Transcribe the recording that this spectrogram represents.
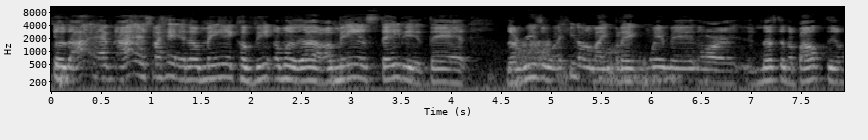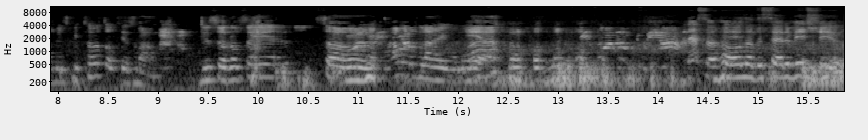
Because I, I actually had a man convinced, a man stated that the reason why he don't like black women or nothing about them is because of his mama. You see what I'm saying? So mm-hmm. I was like, wow. Yeah. That's a whole other set of issues.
